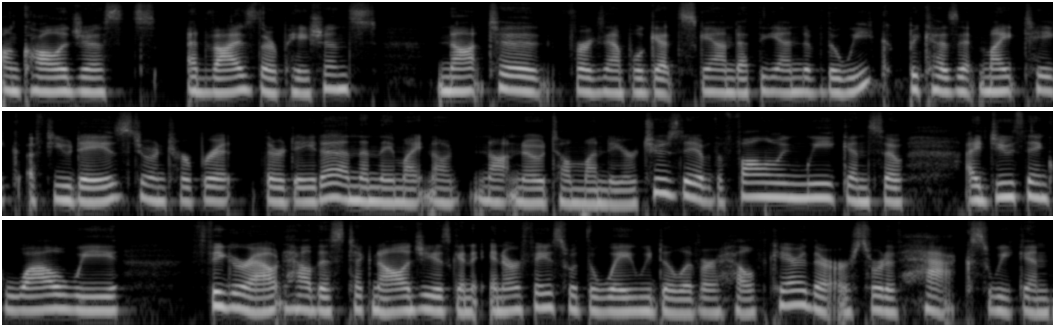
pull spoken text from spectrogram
oncologists advise their patients not to, for example, get scanned at the end of the week because it might take a few days to interpret their data and then they might not, not know till Monday or Tuesday of the following week. And so I do think while we figure out how this technology is going to interface with the way we deliver healthcare, there are sort of hacks we can,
